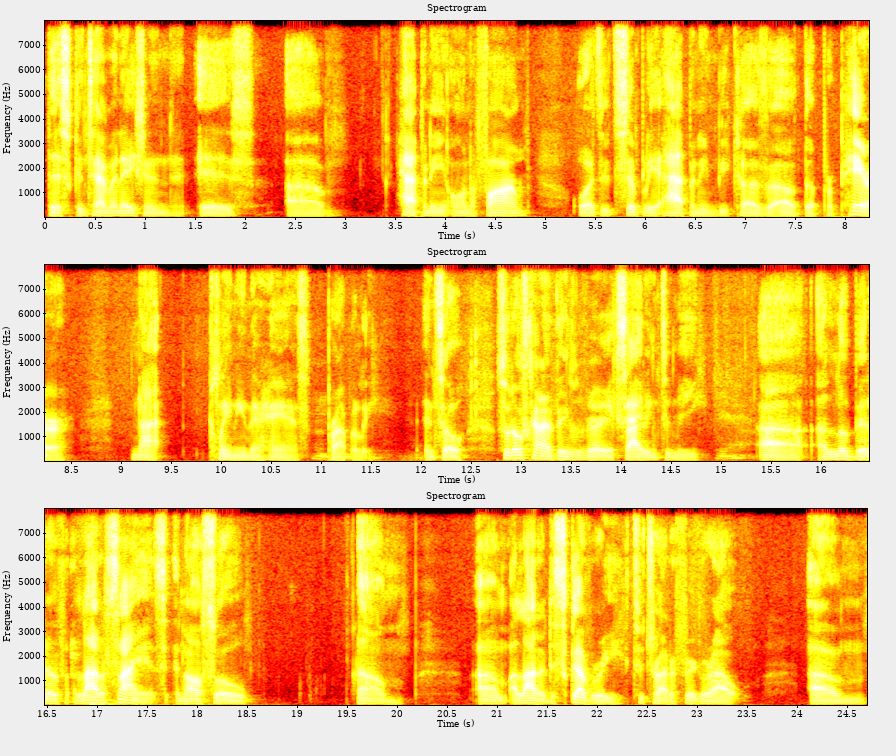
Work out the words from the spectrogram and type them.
this contamination is um, happening on a farm or is it simply happening because of the preparer not cleaning their hands mm-hmm. properly? And so, so those kind of things were very exciting to me. Yeah. Uh, a little bit of a lot of science and also um, um, a lot of discovery to try to figure out um,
